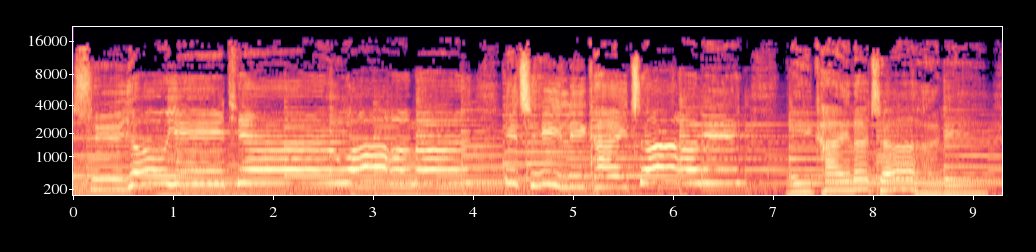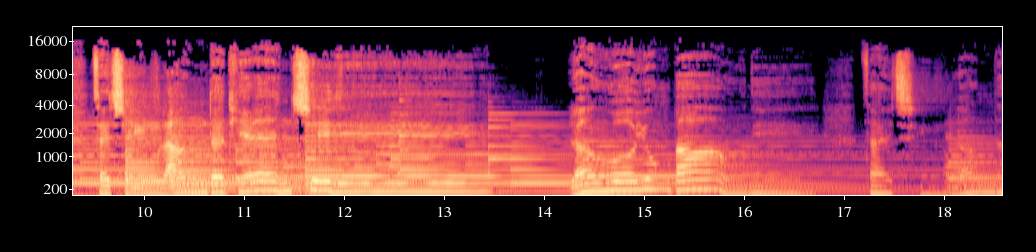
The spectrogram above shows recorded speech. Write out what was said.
许有一天，我们一起离开这里，离开了这里，在晴朗的天气，让我拥抱你，在晴朗的。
